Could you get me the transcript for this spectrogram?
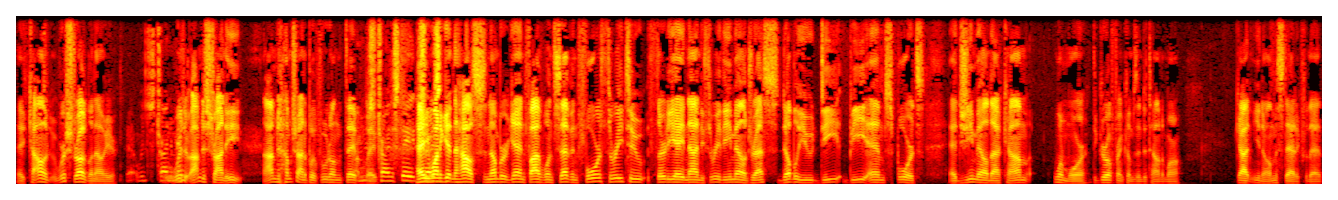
Hey, Colin, we're struggling out here. Yeah, we're just trying to We're- make. I'm just trying to eat. I'm I'm trying to put food on the table, I'm just baby. trying to stay- Hey, you want to get in the house? Number again 517-432-3893. The email address wdbmsports at gmail.com. One more. The girlfriend comes into town tomorrow. God, you know, I'm ecstatic for that.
